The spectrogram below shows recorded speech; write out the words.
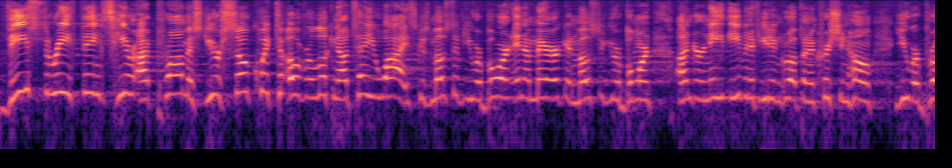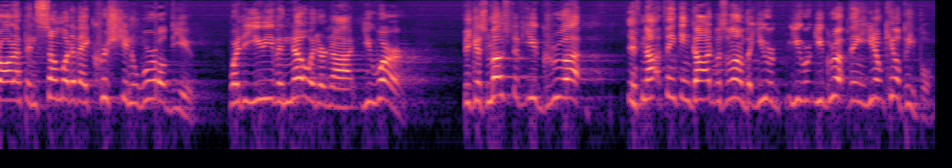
These three things here, I promise, you're so quick to overlook, and I'll tell you why. It's because most of you were born in America, and most of you were born underneath, even if you didn't grow up in a Christian home, you were brought up in somewhat of a Christian worldview. Whether you even know it or not, you were. Because most of you grew up, if not thinking God was alone, but you, were, you, were, you grew up thinking you don't kill people.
